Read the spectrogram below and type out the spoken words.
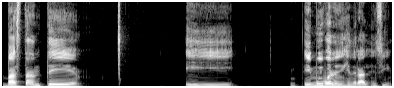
bastante y, y muy bueno en general, en sí.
